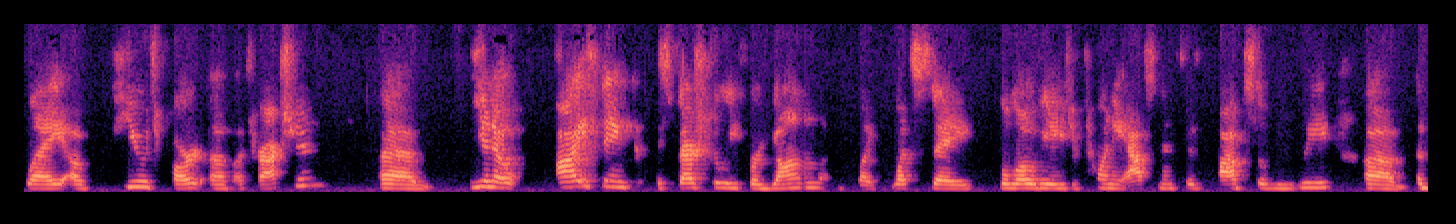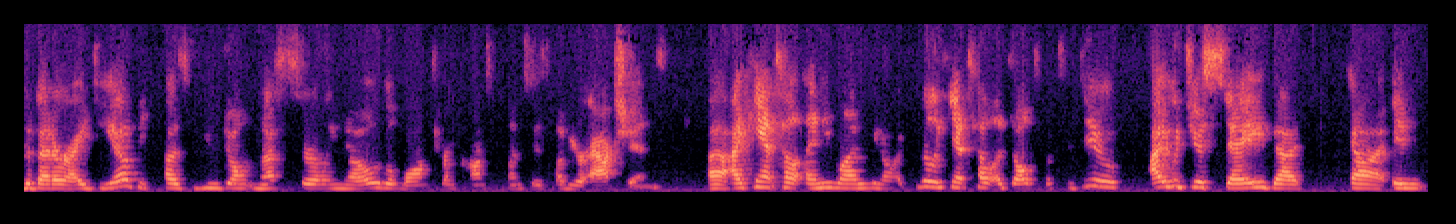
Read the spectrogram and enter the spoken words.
play a huge part of attraction. Um, you know, I think, especially for young, like let's say below the age of 20, abstinence is absolutely um, the better idea because you don't necessarily know the long term consequences of your actions. Uh, I can't tell anyone, you know, I really can't tell adults what to do. I would just say that uh, in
